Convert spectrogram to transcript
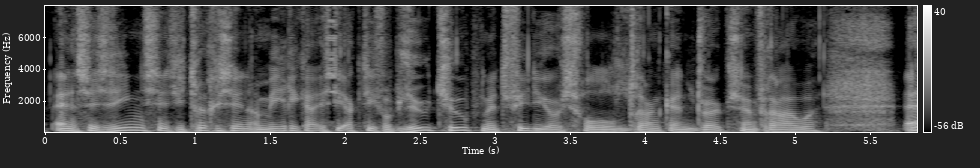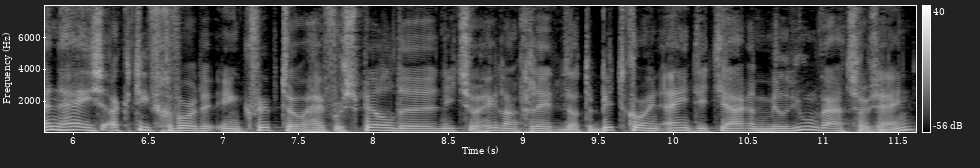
En sindsdien, sinds hij terug is in Amerika, is hij actief op YouTube met video's vol drank en drugs en vrouwen. En hij is actief geworden in crypto. Hij voorspelde niet zo heel lang geleden dat de bitcoin eind dit jaar een miljoen waard zou zijn.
